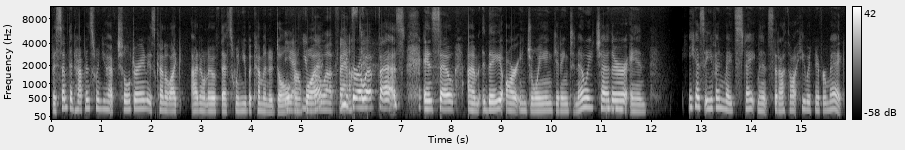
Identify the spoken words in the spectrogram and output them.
but something happens when you have children. It's kind of like I don't know if that's when you become an adult Yeah, or you what. grow up fast. You grow up fast, and so um, they are enjoying getting to know each other Mm-hmm. and. He has even made statements that I thought he would never make.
